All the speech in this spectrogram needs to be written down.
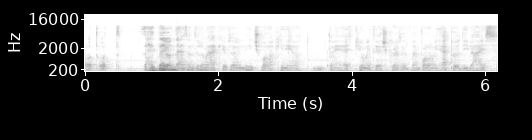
ott, ott hát nagyon nehezen tudom elképzelni, hogy nincs valakinél ott, tudom, egy kilométeres körzetben valami Apple device,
